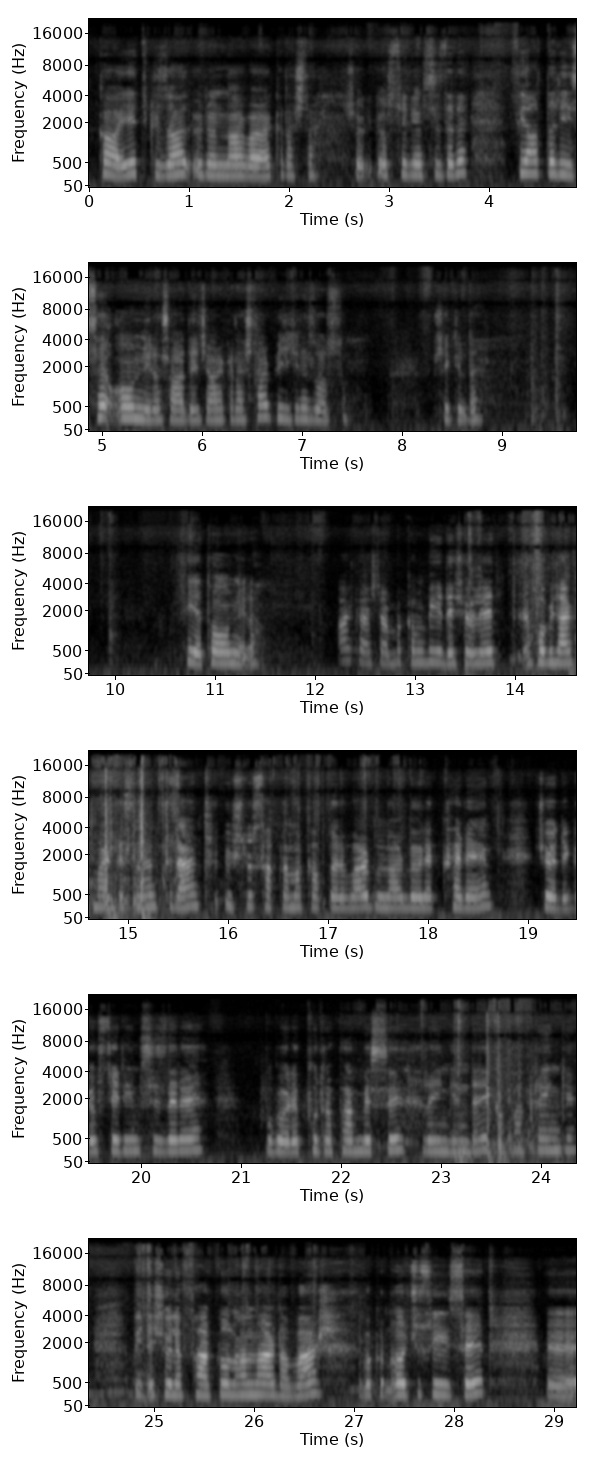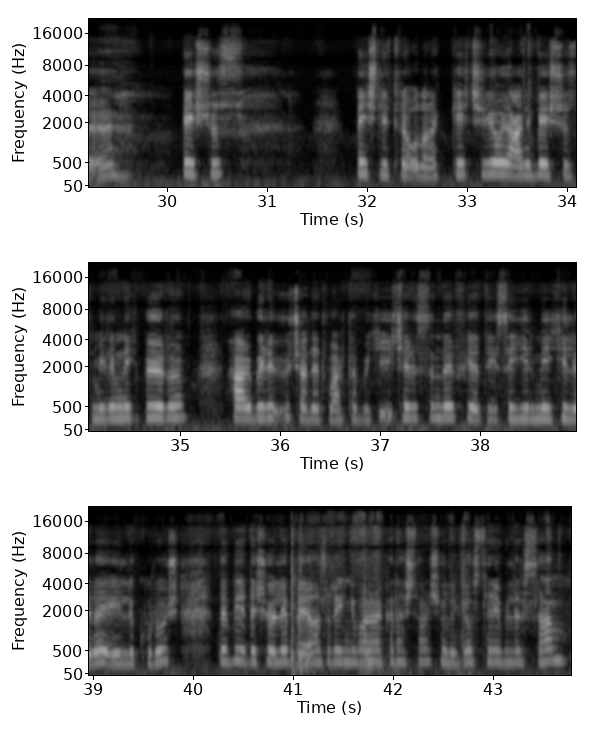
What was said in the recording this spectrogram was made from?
Gayet güzel ürünler var arkadaşlar. Şöyle göstereyim sizlere. Fiyatları ise 10 lira sadece arkadaşlar. Bilginiz olsun. Bu şekilde. Fiyatı 10 lira. Arkadaşlar bakın bir de şöyle Hobby Life markasının Trend üçlü saklama kapları var. Bunlar böyle kare. Şöyle de göstereyim sizlere. Bu böyle pudra pembesi renginde kapak rengi. Bir de şöyle farklı olanlar da var. Bakın ölçüsü ise e, 500 5 litre olarak geçiyor. Yani 500 milimlik bir ürün. Her biri 3 adet var tabii ki içerisinde. Fiyatı ise 22 lira 50 kuruş. Ve bir de şöyle beyaz rengi var arkadaşlar. Şöyle gösterebilirsem.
